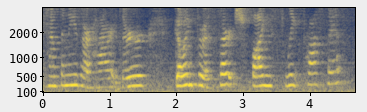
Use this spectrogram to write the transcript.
Companies are hired, they're going through a search while you sleep process.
